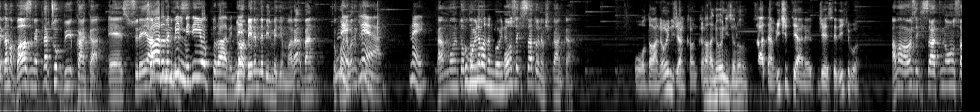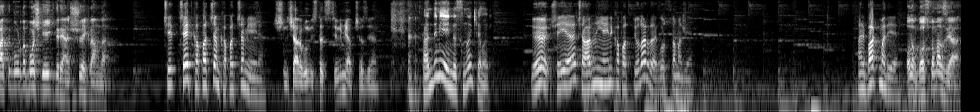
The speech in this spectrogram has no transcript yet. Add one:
Evet ama bazı mapler çok büyük kanka. Ee, süreyi Çağrı'nın arttırabiliriz. bilmediği yoktur abi. Ne? Yo benim de bilmediğim var ha. Ben çok ne? oynamadım ki. Ne bunu. ya? Ne? Ben bu oyunu Çok toplamda oynamadın bu oyunu. 18 saat oynamışım kanka. O daha ne oynayacaksın kanka? Daha ne oynayacaksın oğlum? Zaten Witcher yani CS değil ki bu. Ama 18 saatin 10 saati burada boş geyiktir yani şu ekranda. Chat, chat kapatacağım kapatacağım yayını. Şimdi Çağrı bunun istatistiğini mi yapacağız yani? Sen de mi yayındasın lan Kemal? Yo şey ya Çağrı'nın yayını kapat diyorlar da ghostlama diye. Hani bakma diye. Oğlum ghostlamaz ya.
